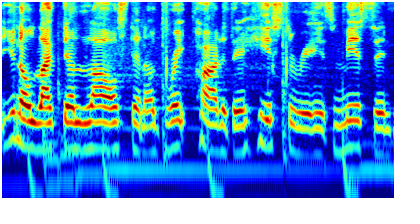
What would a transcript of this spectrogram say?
you know like they're lost and a great part of their history is missing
